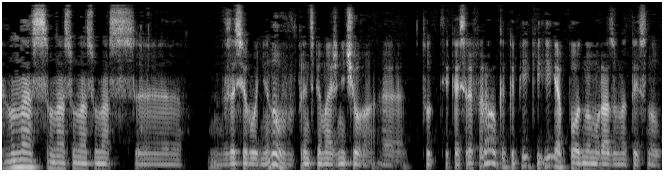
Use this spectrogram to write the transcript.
у нас, у нас, у нас, у нас е, за сьогодні, ну, в принципі, майже нічого. Е, Тут якась рефералка, копійки, і я по одному разу натиснув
